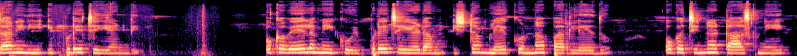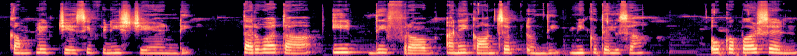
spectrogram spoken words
దానిని ఇప్పుడే చేయండి. ఒకవేళ మీకు ఇప్పుడే చేయడం ఇష్టం లేకున్నా పర్లేదు. ఒక చిన్న టాస్క్ని కంప్లీట్ చేసి ఫినిష్ చేయండి. తర్వాత ఈట్ ది ఫ్రాగ్ అనే కాన్సెప్ట్ ఉంది. మీకు తెలుసా? ఒక పర్సన్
